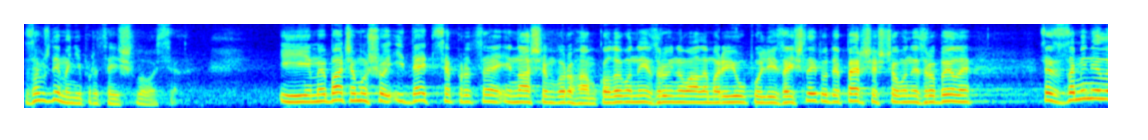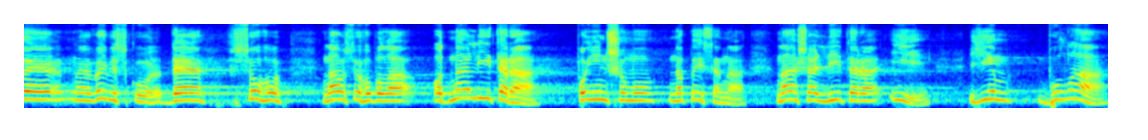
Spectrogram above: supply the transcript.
Завжди мені про це йшлося. І ми бачимо, що йдеться про це і нашим ворогам. Коли вони зруйнували Маріуполь і зайшли туди, перше, що вони зробили, це замінили е, вивіску, де всього навсього була одна літера по-іншому написана. Наша літера І. Їм була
